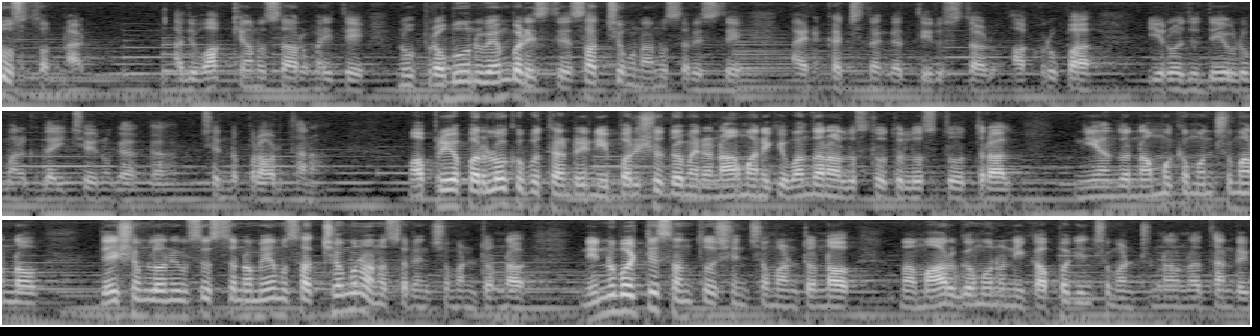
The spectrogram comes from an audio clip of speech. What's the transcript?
చూస్తున్నాడు. అది వాక్యానుసారమైతే నువ్వు ప్రభువును వెంబడిస్తే సత్యమును అనుసరిస్తే ఆయన ఖచ్చితంగా తీరుస్తాడు. ఆ కృప ఈరోజు దేవుడు మనకు దయచేయనుగాక. చిన్న ప్రార్థన. మా ప్రియ పరలోకపు తండ్రి నీ పరిశుద్ధమైన నామానికి వందనాలు స్తోతులు స్తోత్రాలు. నీ అందు నమ్మకం ఉంచుమన్నావు. దేశంలో నివసిస్తున్న మేము సత్యమును అనుసరించమంటున్నావు. నిన్ను బట్టి సంతోషించమంటున్నావు. మా మార్గమును నీకు అప్పగించమంటున్నావు నా తండ్రి.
